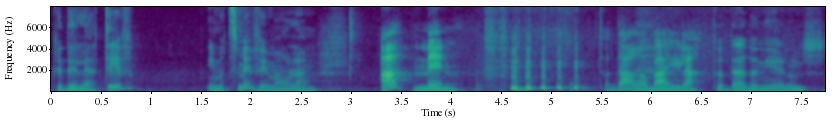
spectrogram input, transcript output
כדי להטיב עם עצמי ועם העולם. אמן. תודה רבה, הילה. תודה, דניאלוש.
